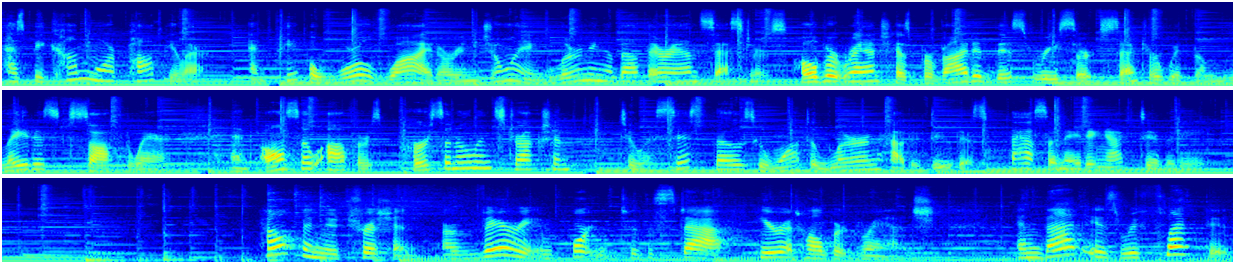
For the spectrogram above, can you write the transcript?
has become more popular and people worldwide are enjoying learning about their ancestors. Hulbert Ranch has provided this research center with the latest software and also offers personal instruction to assist those who want to learn how to do this fascinating activity. Health and nutrition are very important to the staff here at Hulbert Ranch, and that is reflected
